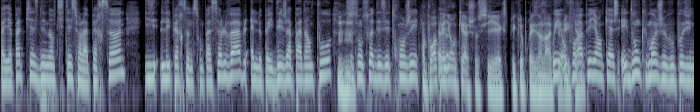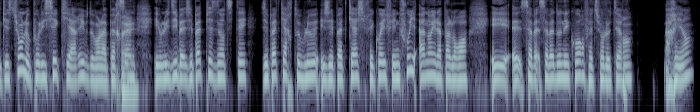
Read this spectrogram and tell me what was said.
bah, il n'y a pas de pièce d'identité sur la personne, ils- les personnes ne sont pas solvables, elles ne payent déjà pas d'impôts, Mhm. ce sont soit des étrangers On pourra payer en cash aussi, explique le président de la oui, République. on pourra hein. payer en cash. Et donc, moi, je vous pose une question. Le policier qui arrive devant la personne Ouais. et on lui dit, bah, j'ai pas de pièce d'identité, j'ai pas de carte bleue et j'ai pas de cash. Il fait quoi? Il fait une fouille? Ah non, il a pas le droit. Et euh, ça va, ça va donner quoi en fait sur le terrain? Bah, Rien.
